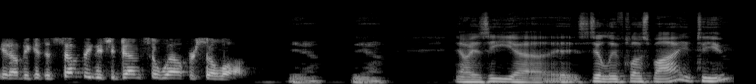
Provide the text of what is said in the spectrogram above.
you know, because it's something that you've done so well for so long. Yeah, yeah. Now, is he uh, still live close by to you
